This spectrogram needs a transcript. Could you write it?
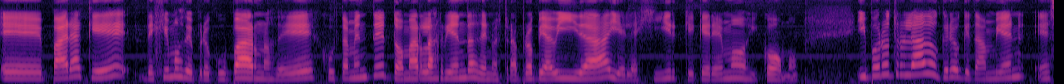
eh, para que dejemos de preocuparnos de justamente tomar las riendas de nuestra propia vida y elegir qué queremos y cómo. Y por otro lado, creo que también es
